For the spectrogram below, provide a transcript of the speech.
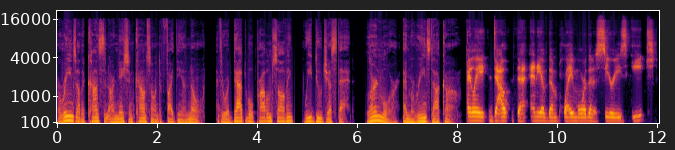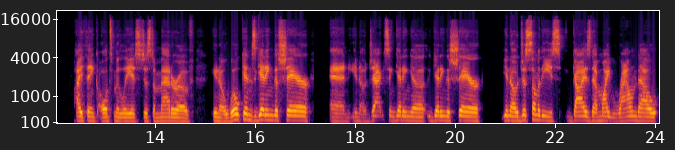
Marines are the constant our nation counts on to fight the unknown. And through adaptable problem solving, we do just that. Learn more at marines.com. I doubt that any of them play more than a series each. I think ultimately it's just a matter of, you know, Wilkins getting the share and, you know, Jackson getting uh getting the share, you know, just some of these guys that might round out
